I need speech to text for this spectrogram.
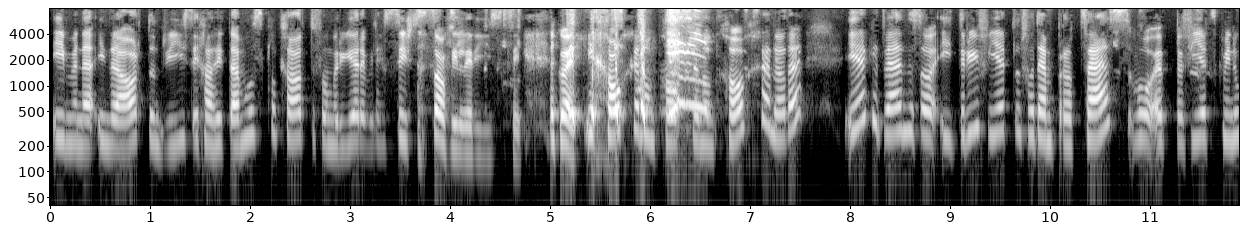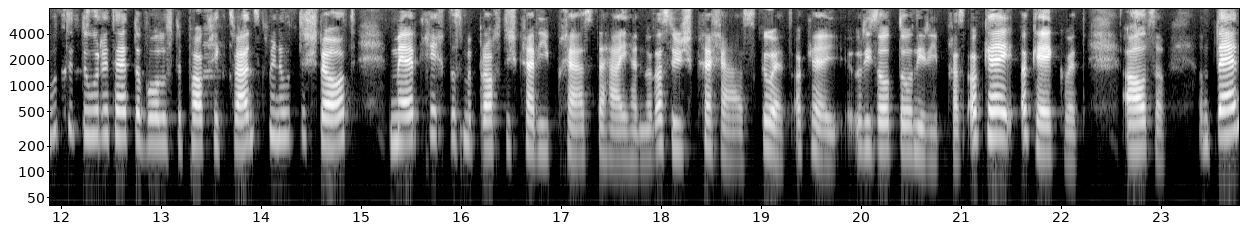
in einer, in einer Art und Weise. Ich habe heute auch Muskelkater vom Rühren, weil es ist so viel Reis. Gut, ich koche und koche und koche, oder? Irgendwann so in drei Viertel von dem Prozess, wo etwa 40 Minuten gedauert hat, obwohl auf der Packung 20 Minuten steht, merke ich, dass wir praktisch keinen Reibkäse daheim haben. Das ist kein Käse. Gut, okay. Risotto ohne Reibkäse. Okay, okay, gut. Also. Und dann,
